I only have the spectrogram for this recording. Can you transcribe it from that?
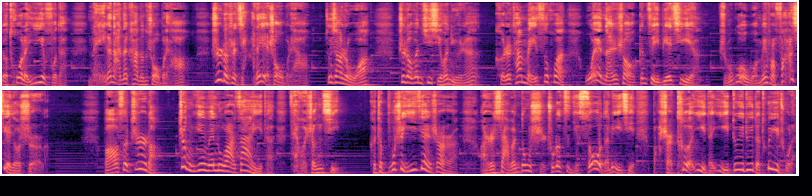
要脱了衣服的，哪个男的看到都受不了。知道是假的也受不了。就像是我知道温琪喜欢女人，可是他每次换我也难受，跟自己憋气呀。只不过我没法发泄就是了。宝四知道，正因为陆二在意他，才会生气。可这不是一件事儿啊，而是夏文东使出了自己所有的力气，把事儿特意的一堆堆的推出来。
